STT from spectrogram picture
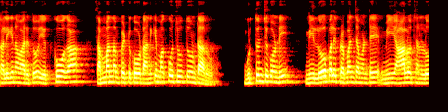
కలిగిన వారితో ఎక్కువగా సంబంధం పెట్టుకోవడానికి మక్కువ చూపుతూ ఉంటారు. గుర్తుంచుకోండి మీ లోపలి ప్రపంచం అంటే మీ ఆలోచనలు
